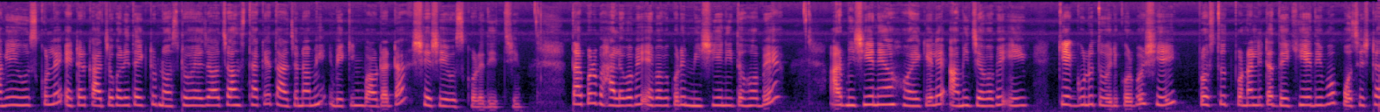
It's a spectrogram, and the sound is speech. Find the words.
আগে ইউজ করলে এটার কার্যকারিতা একটু নষ্ট হয়ে যাওয়ার চান্স থাকে, তার জন্য আমি বেকিং পাউডারটা শেষে ইউজ করে দিচ্ছি। তারপর ভালোভাবে এভাবে করে মিশিয়ে নিতে হবে। আর মিশিয়ে নেওয়া হয়ে গেলে আমি যেভাবে এই কেকগুলো তৈরি করব, সেই প্রস্তুত প্রণালীটা দেখিয়ে দিব প্রসেসটা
